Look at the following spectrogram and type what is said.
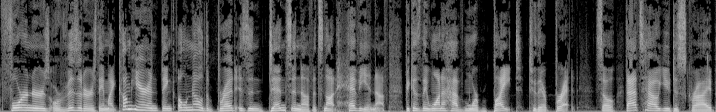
foreigners or visitors, they might come here and think, oh no, the bread isn't dense enough. It's not heavy enough because they want to have more bite to their bread. So that's how you describe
